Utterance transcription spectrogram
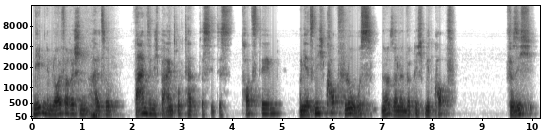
neben dem Läuferischen halt so wahnsinnig beeindruckt hat, dass sie das trotzdem und jetzt nicht kopflos, ne, sondern wirklich mit Kopf für sich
